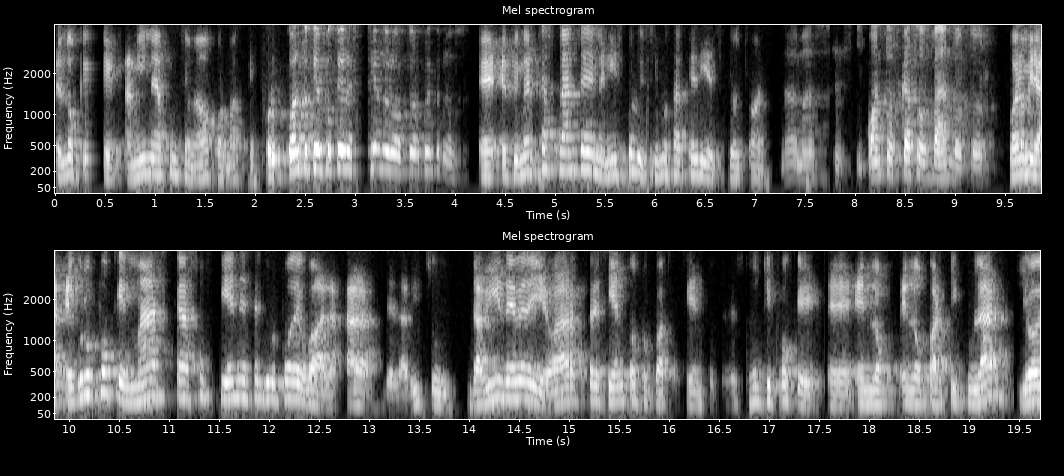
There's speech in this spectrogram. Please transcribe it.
es lo que a mí me ha funcionado por más tiempo. ¿Por cuánto tiempo tienes haciéndolo, doctor? Cuéntanos. Eh, el primer trasplante de menisco lo hicimos hace 18 años. Nada más. ¿Y cuántos casos van, doctor? Bueno, mira, el grupo que más casos tiene es el grupo de Guadalajara, de David Chum. David debe de llevar 300 o 400. Es un tipo que eh, en, lo, en lo particular, yo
